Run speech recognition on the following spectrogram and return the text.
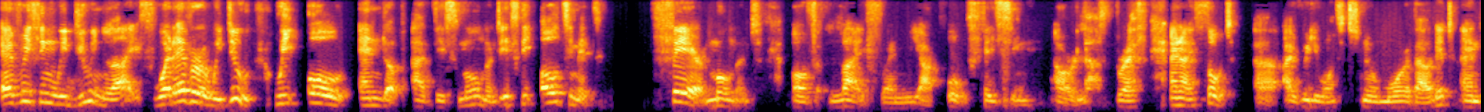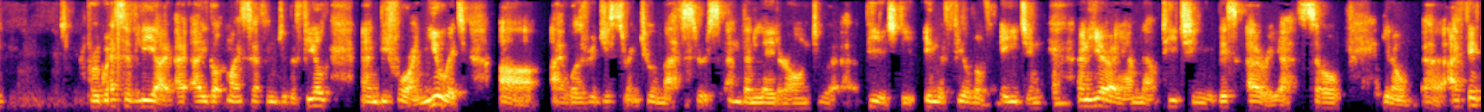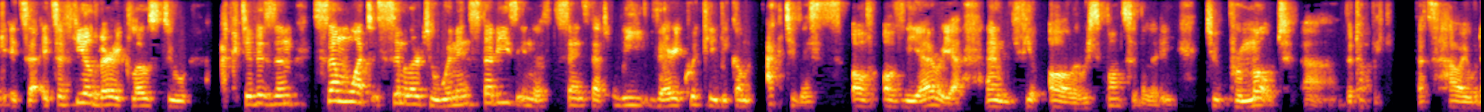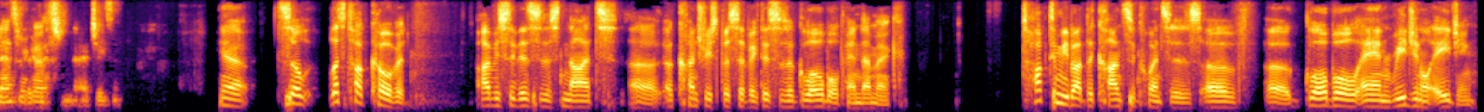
everything we do in life, whatever we do, we all end up at this moment. It's the ultimate fair moment of life when we are all facing our last breath. And I thought uh, I really wanted to know more about it. And progressively, I, I, got myself into the field. And before I knew it, uh, I was registering to a master's and then later on to a, PhD in the field of aging. And here I am now teaching this area. So, you know, uh, I think it's a, it's a field very close to activism, somewhat similar to women's studies in the sense that we very quickly become activists of, of the area and we feel all the responsibility to promote uh, the topic. That's how I would answer okay. the question, uh, Jason. Yeah, so let's talk COVID. Obviously, this is not uh, a country specific, this is a global pandemic. Talk to me about the consequences of uh, global and regional aging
